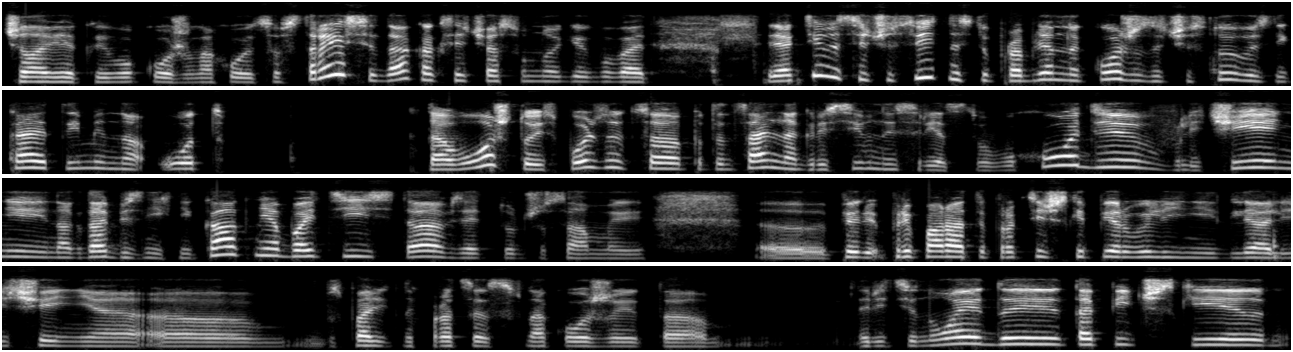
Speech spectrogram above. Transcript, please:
человек и его кожа находятся в стрессе, да, как сейчас у многих бывает. Реактивность и чувствительность у проблемной кожи зачастую возникает именно от того, что используются потенциально агрессивные средства в уходе, в лечении, иногда без них никак не обойтись, да, взять тот же самый э, препараты практически первой линии для лечения э, воспалительных процессов на коже, это ретиноиды топические,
